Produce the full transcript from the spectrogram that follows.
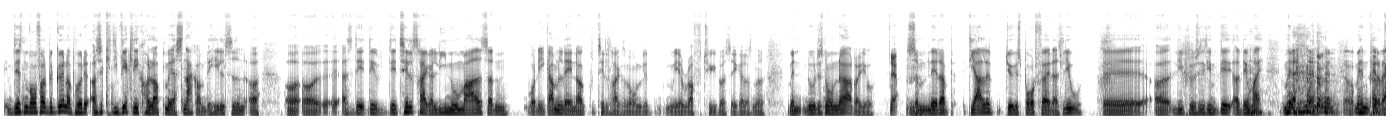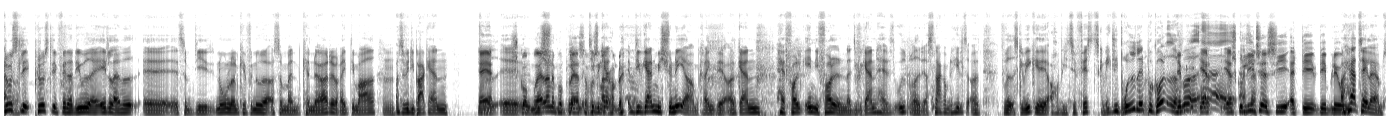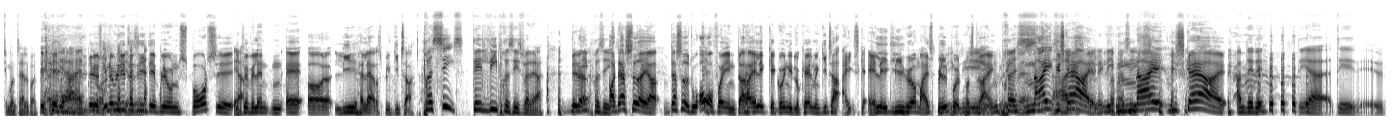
Det er sådan, hvor folk begynder på det, og så kan de virkelig ikke holde op med at snakke om det hele tiden. Og, og, og øh, altså det, det, det tiltrækker lige nu meget sådan, hvor det i gamle dage nok tiltrækker sådan nogle lidt mere rough typer sikkert og sådan noget. Men nu er det sådan nogle nørder jo, Ja. som netop, de har aldrig dyrket sport før i deres liv. Øh, og lige pludselig, jamen det, og det er mig. Men, men, men, Og men og pludselig, pludselig finder de ud af et eller andet, øh, som de nogenlunde kan finde ud af, og som man kan nørde rigtig meget. Mm. Mm. Og så vil de bare gerne... Ja, ja. ved, øh, Skub brillerne på plads jamen, og få snakket om det. jamen, De vil gerne missionere omkring det, og gerne have folk ind i folden, og de vil gerne have udbredt det og snakke om det hele. Og du ved, skal vi ikke... Åh, vi er til fest. Skal vi ikke lige bryde lidt på gulvet? Og, Jamen, sådan noget? jeg, jeg skulle lige til at sige, at det, det blev... og her taler jeg om Simon Talbot. Altså, det har jeg gjort. skulle nemlig lige til at sige, at det blev en Ja. sports-ekvivalenten af at lige have lært at spille guitar. Præcis! Det er lige præcis, hvad det er. Det der. Lige præcis. Og der sidder jeg, der sidder du over for en, der heller ikke kan gå ind i et lokal med en guitar. Ej, skal alle ikke lige høre mig spille på et par strenge? Præcis. Nej, vi skal ej. Lige præcis. Nej, vi skal ej. Jamen, det er det. Det er det,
